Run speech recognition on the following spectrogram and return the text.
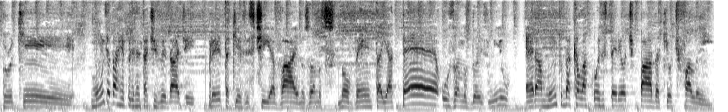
porque muita da representatividade preta que existia, vai, nos anos 90 e até os anos 2000, era muito daquela coisa estereotipada que eu te falei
